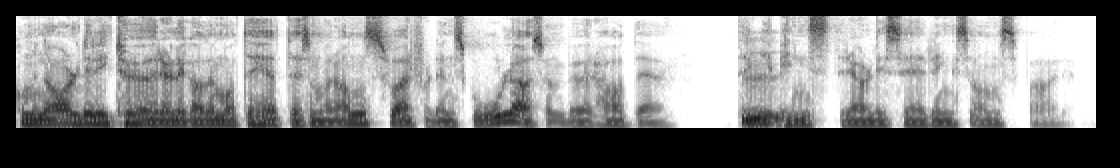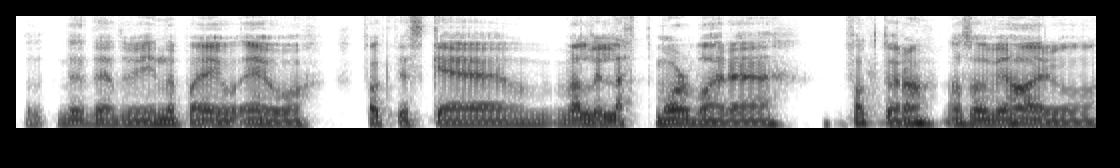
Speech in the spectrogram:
kommunaldirektør eller hva det måtte hete, som har ansvar for den skolen, som bør ha det, det gevinstrealiseringsansvaret. Det, det du er inne på, er jo, er jo faktisk er veldig lett målbare faktorer. Altså, vi har jo,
